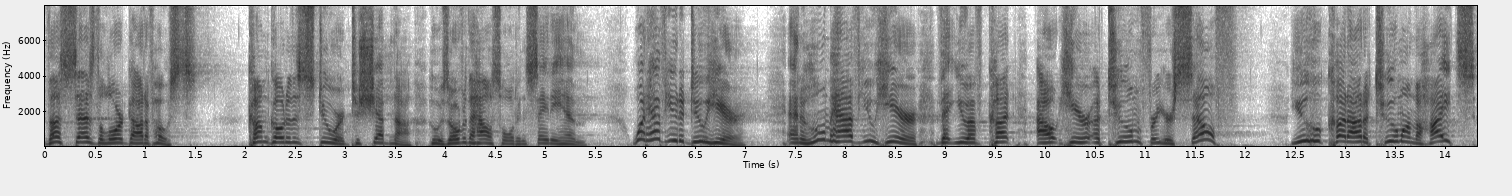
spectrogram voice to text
thus says the Lord God of hosts, Come go to the steward, to Shebna, who is over the household, and say to him, What have you to do here? And whom have you here that you have cut out here a tomb for yourself? You who cut out a tomb on the heights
